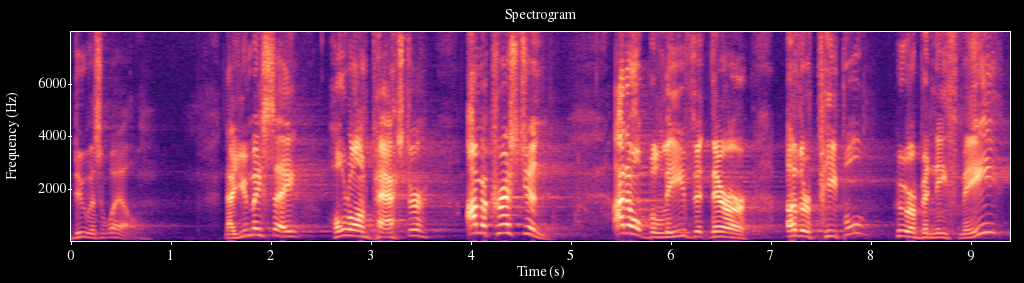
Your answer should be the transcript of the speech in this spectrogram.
do as well. Now, you may say, hold on, Pastor, I'm a Christian. I don't believe that there are other people who are beneath me.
